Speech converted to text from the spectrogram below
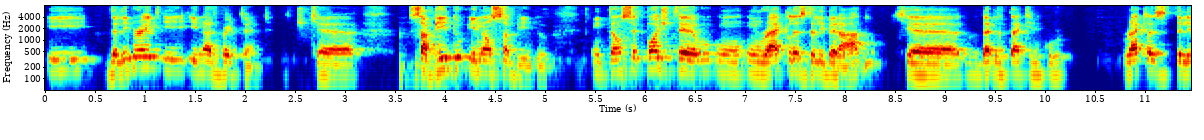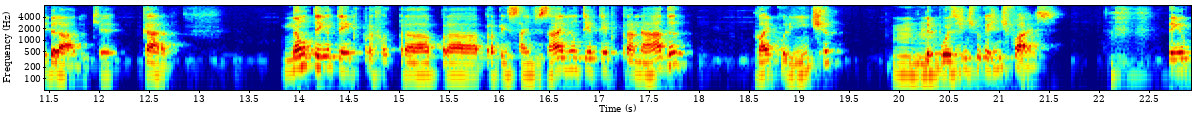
e deliberate e inadvertent, que é uhum. sabido e não sabido. Então, você pode ter um, um reckless deliberado, que é o débito técnico reckless deliberado, que é, cara, não tenho tempo para pensar em design, não tenho tempo para nada, vai Corinthians, uhum. depois a gente vê o que a gente faz. Tenho,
